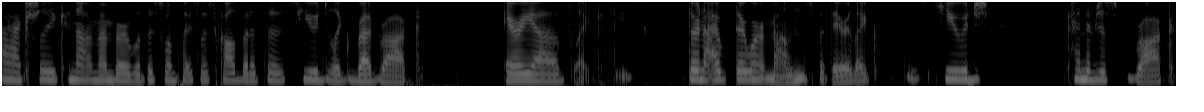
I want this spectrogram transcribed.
I actually cannot remember what this one place was called, but it's this huge like red rock area of like these. They're not. They weren't mountains, but they were like these huge, kind of just rock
